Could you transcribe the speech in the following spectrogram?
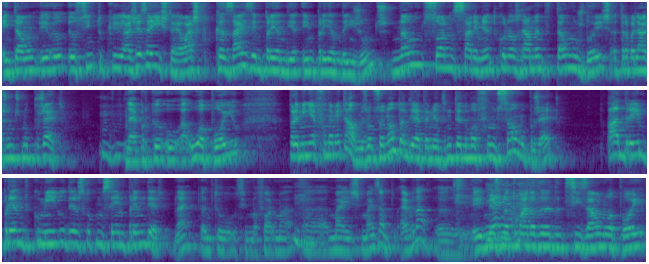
Então, eu, eu- sinto que às vezes é isto, é, eu acho que casais empreende, empreendem juntos, não só necessariamente quando eles realmente estão os dois a trabalhar juntos no projeto. Não é? Porque o, o apoio, para mim, é fundamental. Mas uma pessoa não estando diretamente, não tendo uma função no projeto, a André empreende comigo desde que eu comecei a empreender, não é? Portanto, assim, de uma forma ah, mais, mais ampla. É verdade. Ah, e mesmo Yeah, na yeah. tomada de, de decisão, no apoio,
